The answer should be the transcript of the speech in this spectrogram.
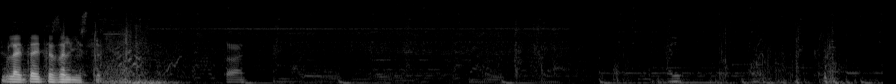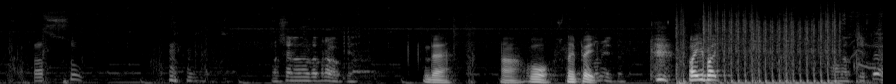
Блять, дайте залізти. Так. Та су. Машина на заправці. Де? А, о, снайпей. Помітив? А, їбать! А у нас тіпи?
